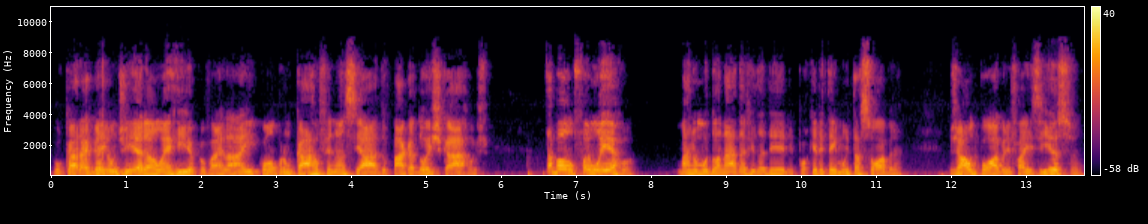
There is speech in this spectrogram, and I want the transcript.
o cara ganha um dinheirão, é rico, vai lá e compra um carro financiado, paga dois carros. Tá bom, foi um erro, mas não mudou nada a vida dele, porque ele tem muita sobra. Já um pobre faz isso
